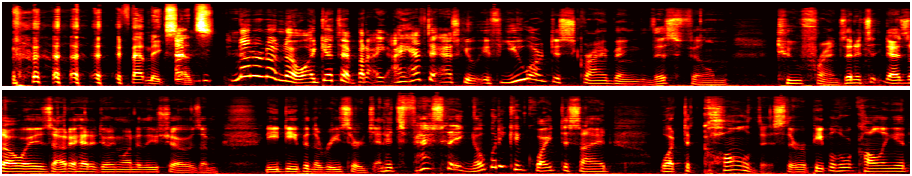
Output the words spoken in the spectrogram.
if that makes uh, sense. Uh, no, no, no, no. I get that. But I, I have to ask you if you are describing this film to friends, and it's as always out ahead of doing one of these shows, I'm knee deep in the research, and it's fascinating. Nobody can quite decide what to call this. There were people who were calling it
